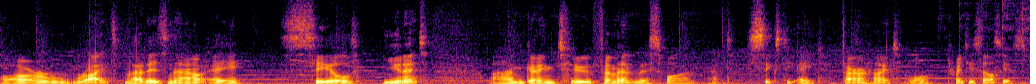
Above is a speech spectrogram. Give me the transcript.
All right, that is now a sealed unit. I'm going to ferment this one at 68 Fahrenheit or 20 Celsius.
